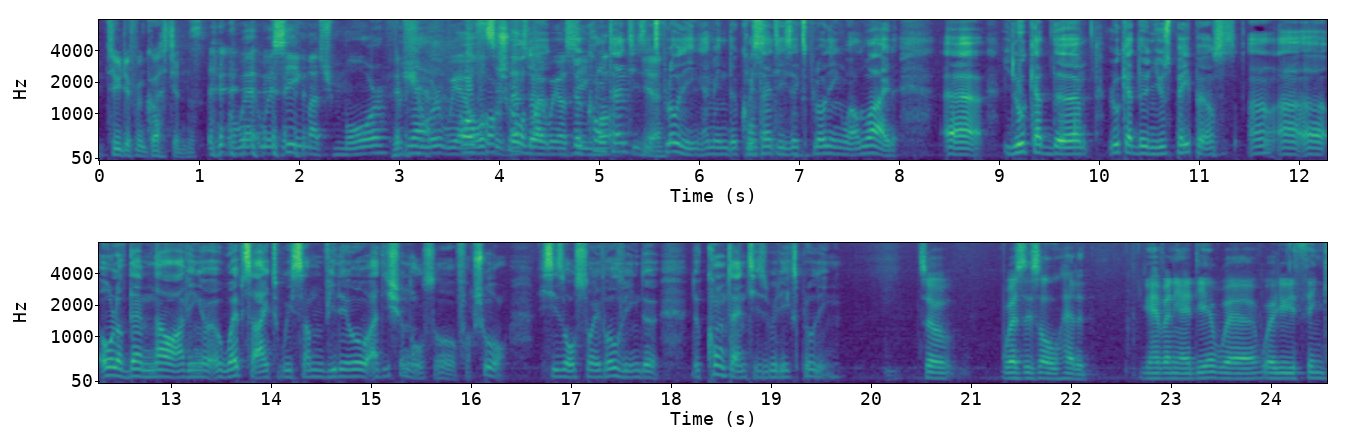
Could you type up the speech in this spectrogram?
two different questions. well, we're, we're seeing much more for yeah. sure. We are oh, for sure. The, the content is yeah. exploding. I mean, the content is exploding worldwide. Uh, look at the look at the newspapers. Uh, uh, all of them now having a, a, website with some video additional. So for sure, this is also evolving. The the content is really exploding. So, where's this all headed? Do you have any idea where where do you think?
